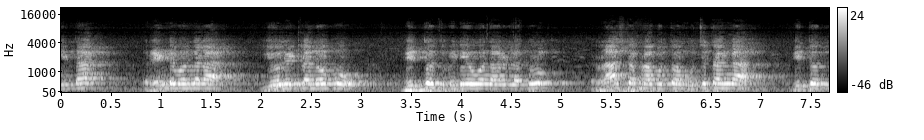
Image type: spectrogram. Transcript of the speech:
కింద రెండు వందల యూనిట్ల లోపు విద్యుత్ వినియోగదారులకు రాష్ట్ర ప్రభుత్వం ఉచితంగా విద్యుత్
